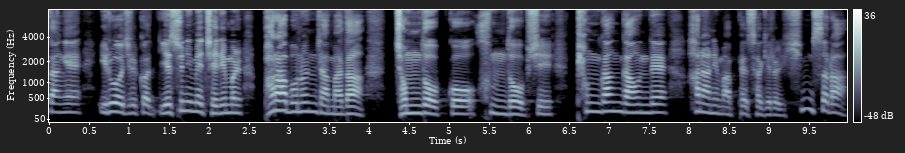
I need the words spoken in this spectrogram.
땅에 이루어질 것 예수님의 재림을 바라보는 자마다 점도 없고 흠도 없이 평강 가운데 하나님 앞에 서기를 힘써라.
